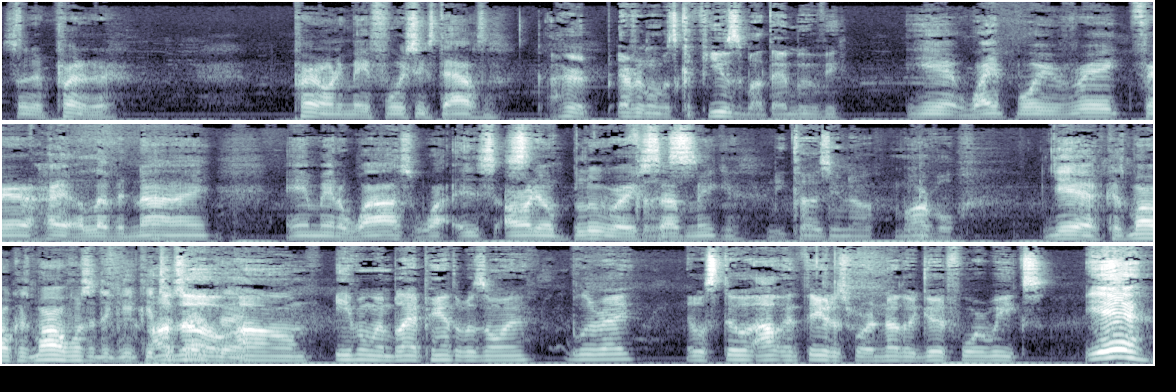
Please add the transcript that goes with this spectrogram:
So the Predator. Predator only made forty six thousand. I heard everyone was confused about that movie. Yeah, White Boy Rick, Fahrenheit 11.9, Ant Man the Wasp. It's already on Blu-ray. Stop making because you know Marvel. Yeah, because Marvel, because Marvel wants it to get, get Although, um, even when Black Panther was on Blu-ray, it was still out in theaters for another good four weeks. Yeah,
